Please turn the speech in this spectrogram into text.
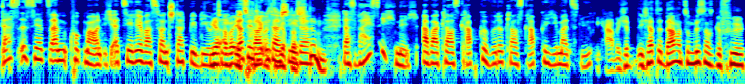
Das ist jetzt ein, guck mal, und ich erzähle hier was von Stadtbibliotheken. Ja, aber das sind die frage ich dich, ob Unterschiede. das stimmt. Das weiß ich nicht. Aber Klaus Grabke, würde Klaus Grabke jemals lügen? Ja, aber ich, hab, ich hatte damals so ein bisschen das Gefühl,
